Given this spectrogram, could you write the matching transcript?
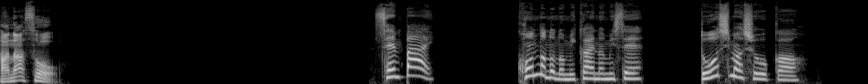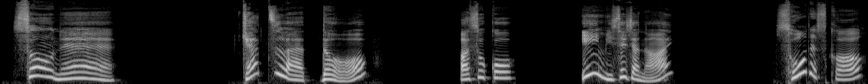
話そう先輩、今度の飲み会の店、どうしましょうか？そうね。キャッツはどう？あそこ、いい店じゃない？そうですか？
